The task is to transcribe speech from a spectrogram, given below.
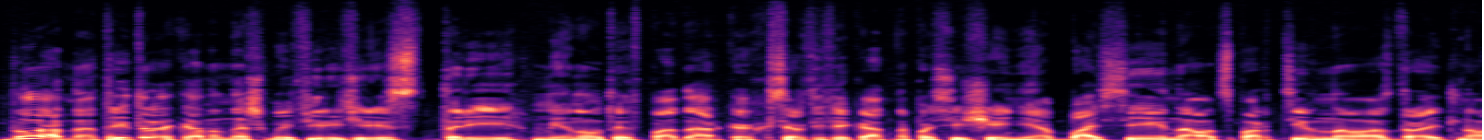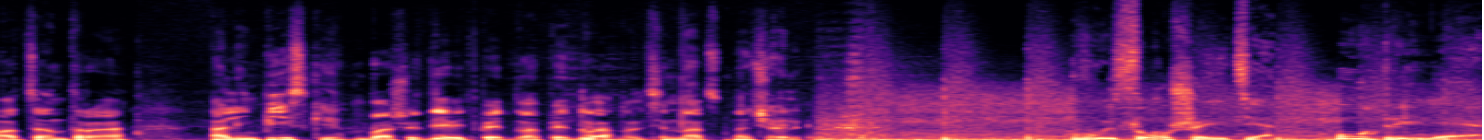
ну ладно, три таракана в нашем эфире через три минуты. В подарках сертификат на посещение бассейна от спортивного оздоровительного центра «Олимпийский». 269-5252-017 в начале. Вы слушаете «Утреннее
